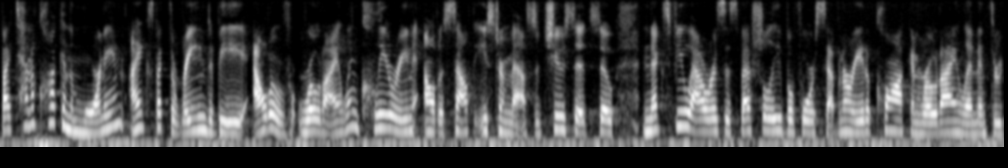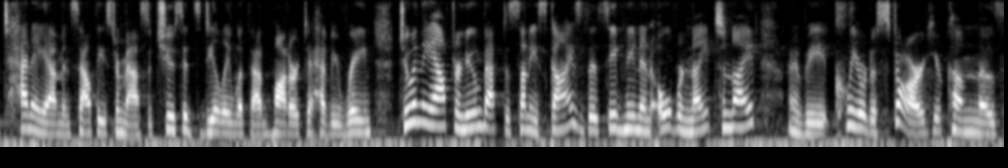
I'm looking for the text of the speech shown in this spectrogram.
By 10 o'clock in the morning, I expect the rain to be out of Rhode Island, clearing out of southeastern Massachusetts. So next few hours, especially before 7 or 8 o'clock in Rhode Island and through 10 a.m. in southeastern Massachusetts, dealing with that moderate to heavy rain. 2 in the afternoon, back to sunny skies this evening and overnight tonight. Going to be clear to start. Here come those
